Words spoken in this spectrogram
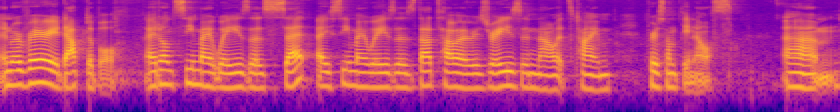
and we're very adaptable. I don't see my ways as set. I see my ways as that's how i was raised and now it's time for something else. Um,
